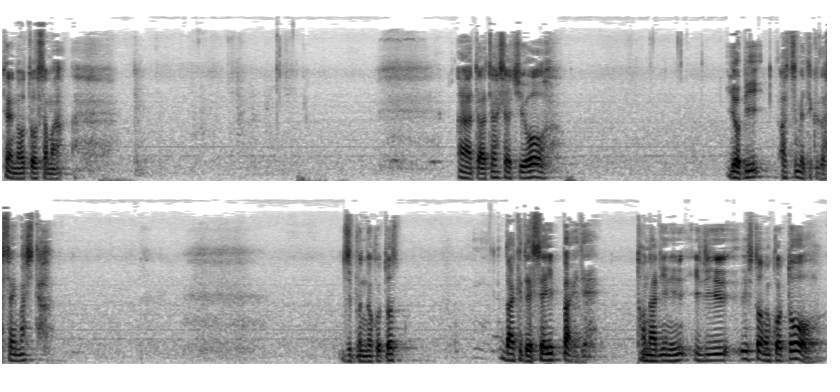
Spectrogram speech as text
天のお父様あなた私たちを呼び集めてくださいました。自分のことだけで精一杯で隣にいる人のことを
